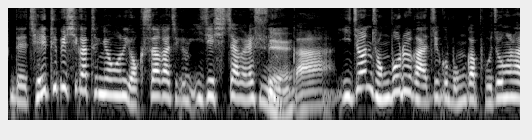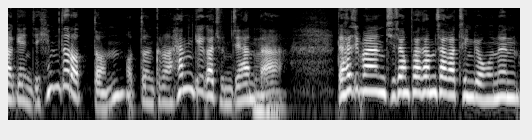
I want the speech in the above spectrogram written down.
근데 JTBC 같은 경우는 역사가 지금 이제 시작을 했으니까 네. 이전 정보를 가지고 뭔가 보정을 하기 이제 힘들었던 어떤 그런 한계가 존재한다. 음. 하지만 지상파 3사 같은 경우는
